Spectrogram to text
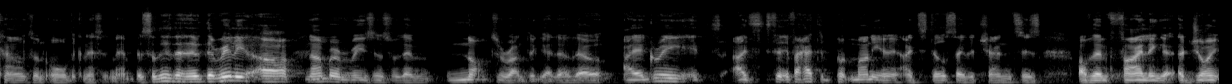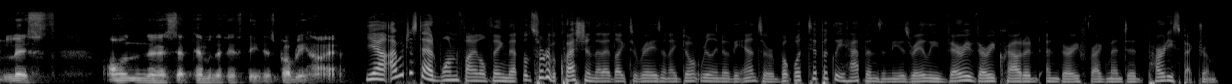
count on all the Knesset members. So there, there, there, really are a number of reasons for them not to run together. Though I agree, it's I st- if I had to put money in it, I'd still say the chances of them filing a, a joint list on uh, September the 15th is probably higher. Yeah, I would just add one final thing that sort of a question that I'd like to raise, and I don't really know the answer. But what typically happens in the Israeli very, very crowded and very fragmented party spectrum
